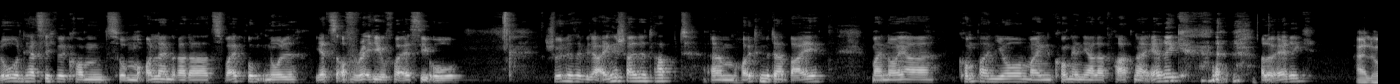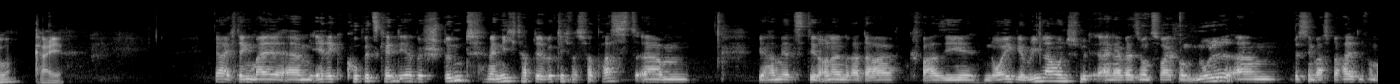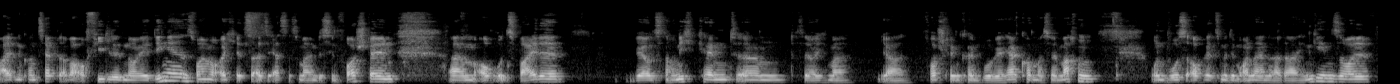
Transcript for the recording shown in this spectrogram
Hallo und herzlich willkommen zum Online-Radar 2.0, jetzt auf Radio for SEO. Schön, dass ihr wieder eingeschaltet habt. Ähm, heute mit dabei mein neuer Kompagnon, mein kongenialer Partner Erik. Hallo Erik. Hallo Kai. Ja, ich denke mal, ähm, Erik Kupitz kennt ihr bestimmt. Wenn nicht, habt ihr wirklich was verpasst. Ähm, wir haben jetzt den Online-Radar quasi neu gelauncht mit einer Version 2.0. Ähm, bisschen was behalten vom alten Konzept, aber auch viele neue Dinge. Das wollen wir euch jetzt als erstes mal ein bisschen vorstellen. Ähm, auch uns beide. Wer uns noch nicht kennt, ähm, dass ihr euch mal ja, vorstellen könnt, wo wir herkommen, was wir machen und wo es auch jetzt mit dem Online-Radar hingehen soll.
